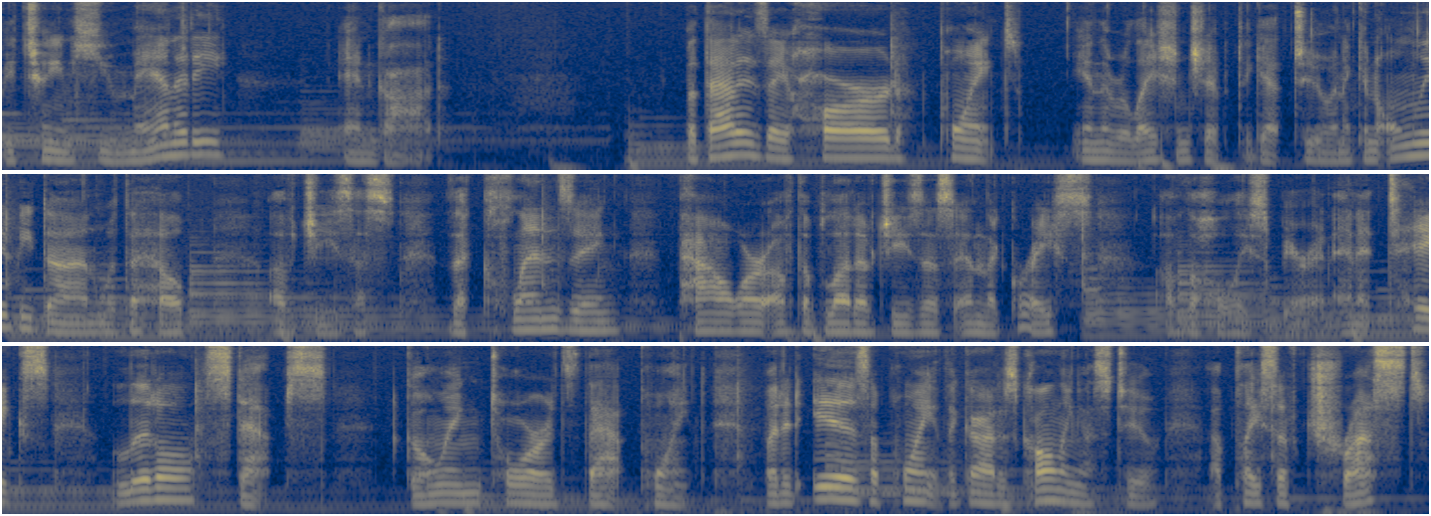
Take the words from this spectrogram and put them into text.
between humanity and God. But that is a hard point in the relationship to get to, and it can only be done with the help of Jesus, the cleansing power of the blood of Jesus, and the grace of the Holy Spirit. And it takes little steps going towards that point. But it is a point that God is calling us to a place of trust,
